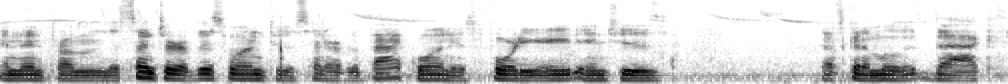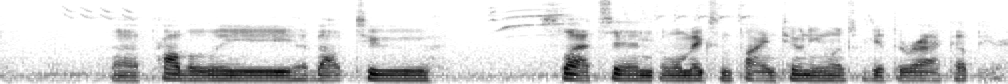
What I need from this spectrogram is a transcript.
And then from the center of this one to the center of the back one is 48 inches. That's going to move it back uh, probably about two slats in. And we'll make some fine tuning once we get the rack up here.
